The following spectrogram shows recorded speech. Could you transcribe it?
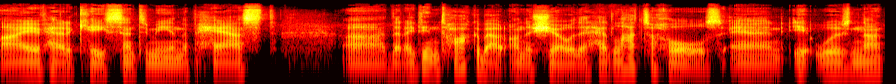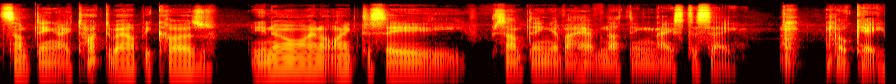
I have had a case sent to me in the past uh, that I didn't talk about on the show that had lots of holes, and it was not something I talked about because, you know, I don't like to say something if I have nothing nice to say okay,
